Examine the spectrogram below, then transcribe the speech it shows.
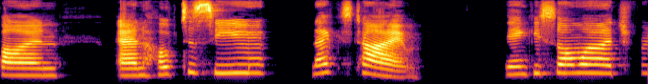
fun and hope to see you next time. Thank you so much for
